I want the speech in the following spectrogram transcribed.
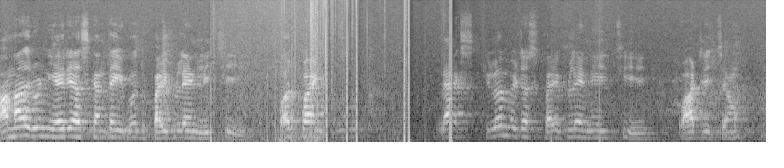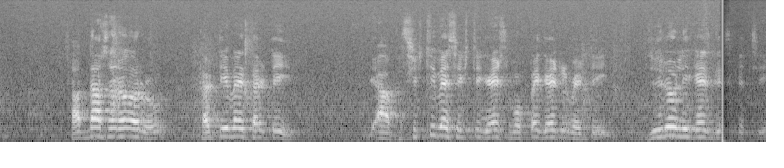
ఆ మాదిరి ఉన్న ఏరియాస్కి అంతా పైప్ లైన్లు ఇచ్చి four point two lakhs kilometres pipe line ఇచ్చి వాటర్ ఇచ్చాం. Sardar Sarovar thirty by thirty sixty by sixty gates ముప్పై గేట్లు పెట్టి జీరో లీకేజ్ తీసుకొచ్చి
